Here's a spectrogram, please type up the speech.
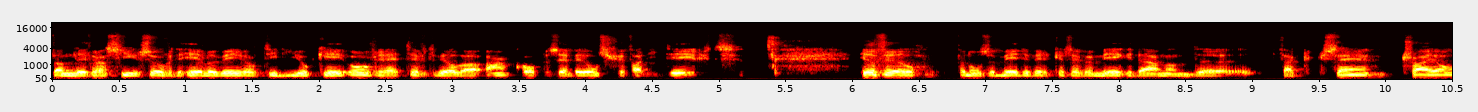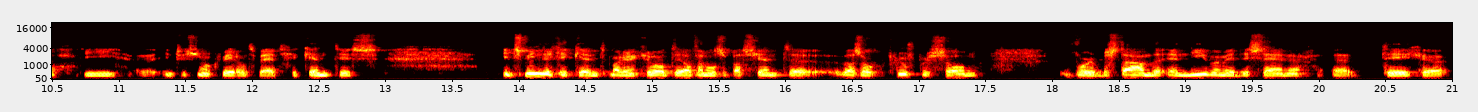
van leveranciers over de hele wereld die de UK-overheid eventueel wou aankopen, zijn bij ons gevalideerd. Heel veel van onze medewerkers hebben meegedaan aan de vaccin trial, die uh, intussen ook wereldwijd gekend is. Iets minder gekend, maar een groot deel van onze patiënten was ook proefpersoon voor bestaande en nieuwe medicijnen uh, tegen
